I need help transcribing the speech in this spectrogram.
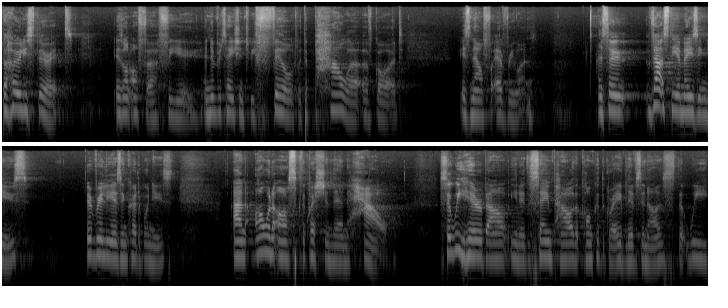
The Holy Spirit is on offer for you. An invitation to be filled with the power of God is now for everyone. And so that's the amazing news. It really is incredible news. And I want to ask the question then how? So we hear about, you know, the same power that conquered the grave lives in us, that we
